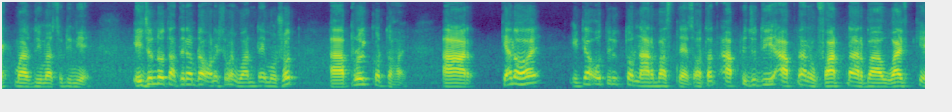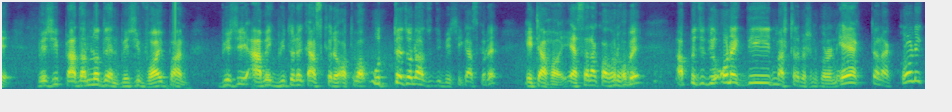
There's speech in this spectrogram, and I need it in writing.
এক মাস, দুই মাস ছুটি নিয়ে। এই জন্য তাদের আমরা অনেক সময় ওয়ান টাইম ওষুধ প্রয়োগ করতে হয়। আর কেন হয়? এটা অতিরিক্ত নার্ভাসনেস অর্থাৎ আপনি যদি আপনার পার্টনার বা ওয়াইফকে বেশি প্রাধান্য দেন, বেশি ভয় পান, বেশি আবেগ ভিতরে কাজ করে, অথবা উত্তেজনা যদি বেশি কাজ করে, এটা হয়। এছাড়া কখন হবে? আপনি যদি অনেক দিন মাস্টার বেশন করেন একটা না ক্রনিক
